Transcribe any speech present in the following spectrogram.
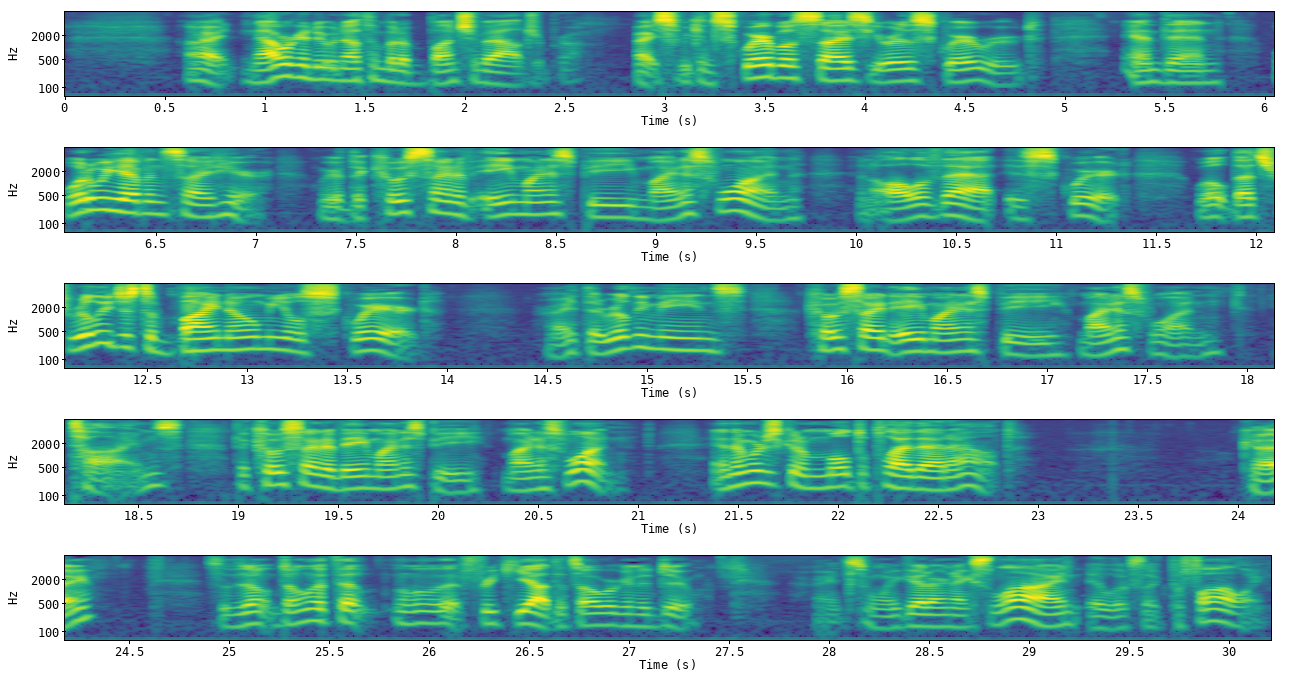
Alright, now we're going to do nothing but a bunch of algebra. Alright, so we can square both sides to get rid of the square root. And then, what do we have inside here? We have the cosine of a minus b minus 1, and all of that is squared. Well, that's really just a binomial squared. Right? That really means cosine a minus b minus 1 times the cosine of a minus b minus 1. And then we're just going to multiply that out. Okay? So don't, don't, let that, don't let that freak you out. That's all we're going to do. All right, so when we get our next line, it looks like the following.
